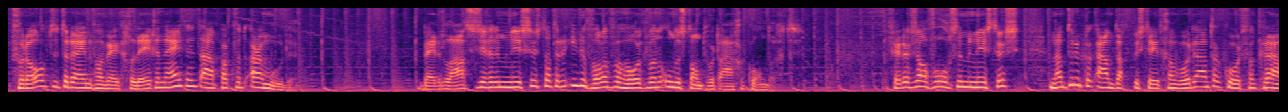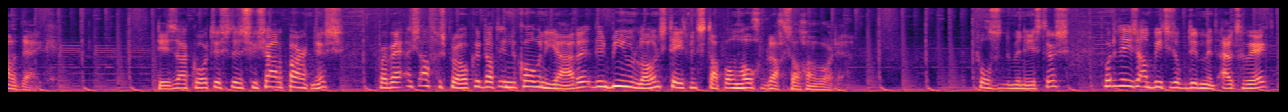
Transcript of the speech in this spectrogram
Vooral op de terreinen van werkgelegenheid en het aanpak van de armoede. Bij de laatste zeggen de ministers dat er in ieder geval een verhoging van de onderstand wordt aangekondigd. Verder zal volgens de ministers nadrukkelijk aandacht besteed gaan worden aan het akkoord van Kralendijk. Dit is het akkoord tussen de sociale partners, waarbij is afgesproken dat in de komende jaren de minimumloon steeds met stappen omhoog gebracht zal gaan worden. Volgens de ministers worden deze ambities op dit moment uitgewerkt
